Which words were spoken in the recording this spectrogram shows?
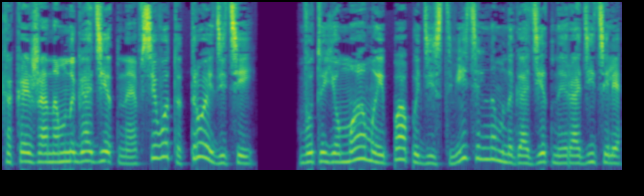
Какая же она многодетная, всего-то трое детей. Вот ее мама и папа действительно многодетные родители,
